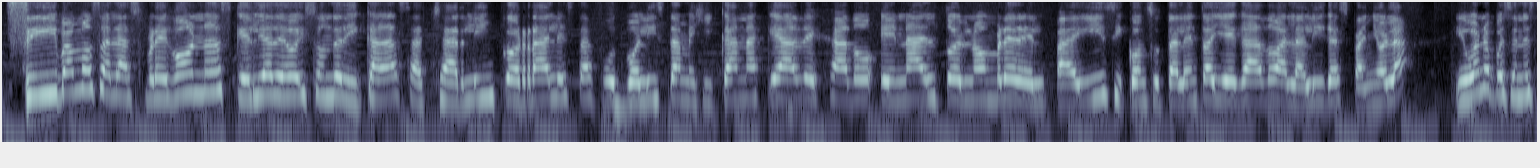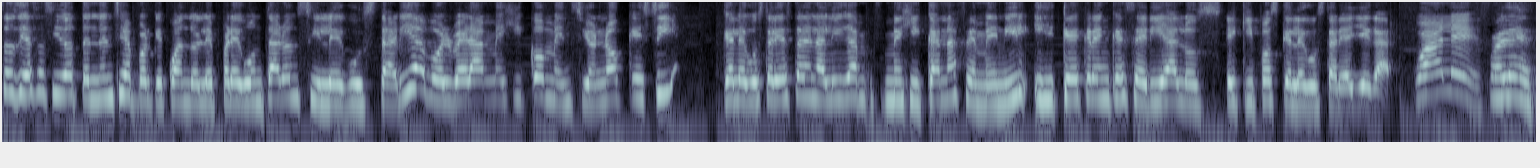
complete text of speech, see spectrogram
Sí, vamos a las fregonas que el día de hoy son dedicadas a Charlín Corral, esta futbolista mexicana que ha dejado en alto el nombre del país y con su talento ha llegado a la Liga Española. Y bueno, pues en estos días ha sido tendencia porque cuando le preguntaron si le gustaría volver a México, mencionó que sí, que le gustaría estar en la Liga Mexicana Femenil y qué creen que serían los equipos que le gustaría llegar. ¿Cuáles? ¿Cuáles?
